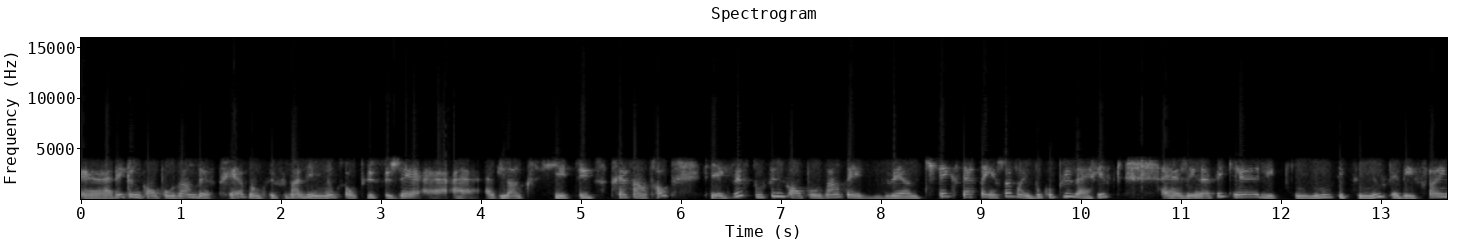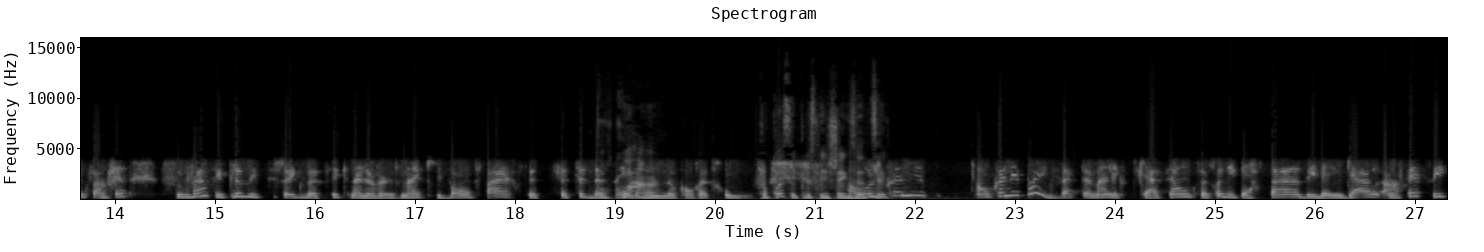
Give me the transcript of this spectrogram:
euh, avec une composante de stress. Donc, c'est souvent des minous qui sont plus sujets à, de l'anxiété, du stress, entre autres. Puis, il existe aussi une composante individuelle qui fait que certains chats vont être beaucoup plus à risque. Euh, j'ai noté que les petits minous, ces petits minous, c'est des sphinx. En fait, souvent, c'est plus des petits chats exotiques, malheureusement, qui vont faire ce, type de syndrome-là hein? qu'on retrouve. Pourquoi c'est plus les chats exotiques? On ne connaît pas exactement l'explication, que ce soit des persans, des bengales. En fait, c'est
